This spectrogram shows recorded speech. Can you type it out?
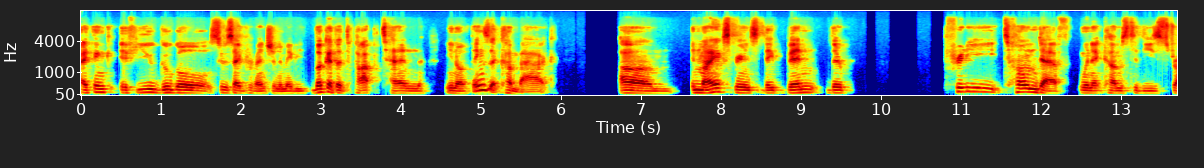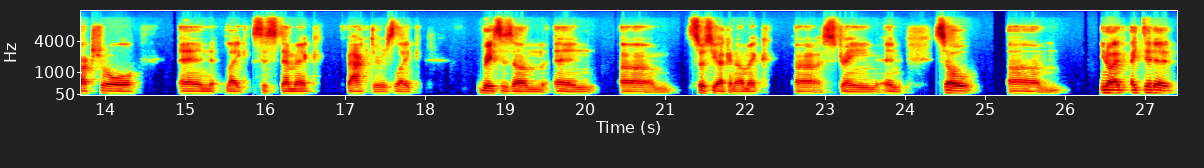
I, think if you Google suicide prevention and maybe look at the top 10, you know, things that come back, um, in my experience, they've been, they're pretty tone deaf when it comes to these structural and like systemic factors like racism and um, socioeconomic uh, strain. And so um, you know, I, I did a,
